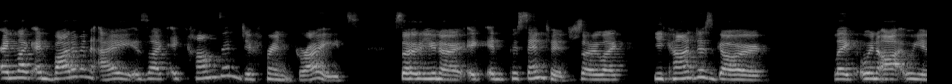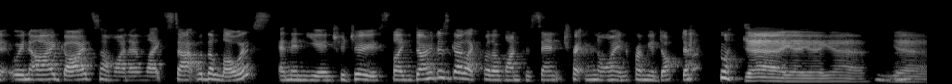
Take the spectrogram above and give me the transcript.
and like, and vitamin A is like, it comes in different grades. So, you know, it, in percentage. So like, you can't just go, like when I when I guide someone, I'm like start with the lowest and then you introduce. Like don't just go like for the one percent tretinoin from your doctor. yeah, yeah, yeah, yeah, mm-hmm. yeah,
